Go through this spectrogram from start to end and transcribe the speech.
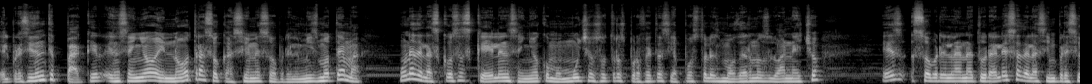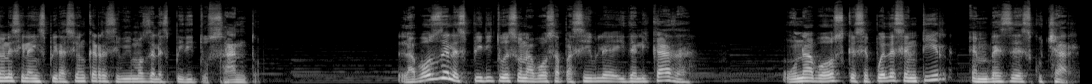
El presidente Packer enseñó en otras ocasiones sobre el mismo tema. Una de las cosas que él enseñó, como muchos otros profetas y apóstoles modernos lo han hecho, es sobre la naturaleza de las impresiones y la inspiración que recibimos del Espíritu Santo. La voz del Espíritu es una voz apacible y delicada, una voz que se puede sentir en vez de escuchar.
